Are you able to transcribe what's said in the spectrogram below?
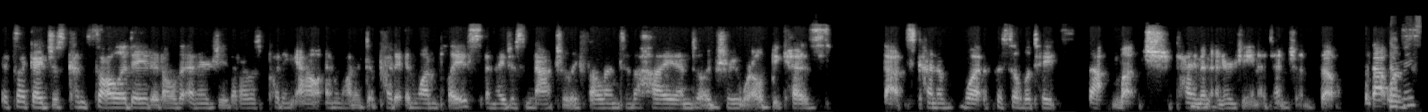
It's like I just consolidated all the energy that I was putting out and wanted to put it in one place. And I just naturally fell into the high end luxury world because that's kind of what facilitates that much time and mm-hmm. energy and attention. So that, that was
